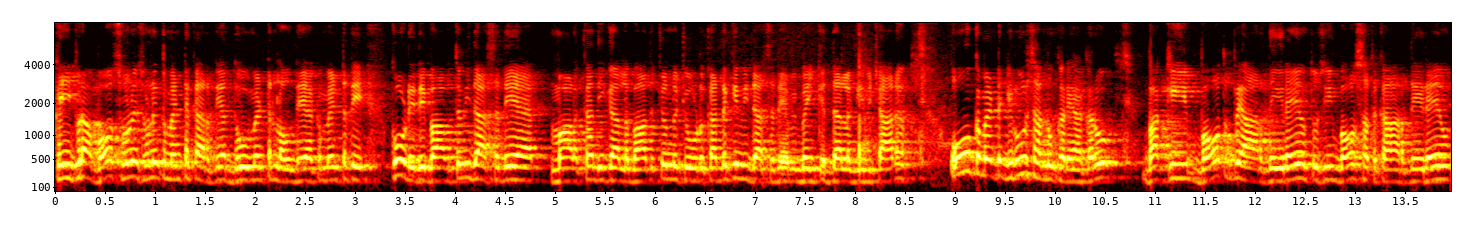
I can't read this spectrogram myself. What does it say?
ਕਈ ਭਰਾ ਬਹੁਤ ਸੋਹਣੇ ਸੋਹਣੇ ਕਮੈਂਟ ਕਰਦੇ ਆ 2 ਮਿੰਟ ਲਾਉਂਦੇ ਆ ਕਮੈਂਟ ਤੇ, ਘੋੜੇ ਦੇ ਬਾਬਤ ਵੀ ਦੱਸਦੇ ਆ, ਮਾਲਕਾਂ ਦੀ ਗੱਲਬਾਤ ਚੋਂ ਨਿਚੋੜ ਕੱਢ ਕੇ ਵੀ ਦੱਸਦੇ ਆ ਵੀ ਬਈ ਕਿੱਦਾਂ ਲੱਗੀ ਵਿਚਾਰ। ਉਹ ਕਮੈਂਟ ਜਰੂਰ ਸਾਨੂੰ ਕਰਿਆ ਕਰੋ। ਬਾਕੀ ਬਹੁਤ ਪਿਆਰ ਦੇ ਰਹੇ ਹੋ ਤੁਸੀਂ, ਬਹੁਤ ਸਤਿਕਾਰ ਦੇ ਰਹੇ ਹੋ,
